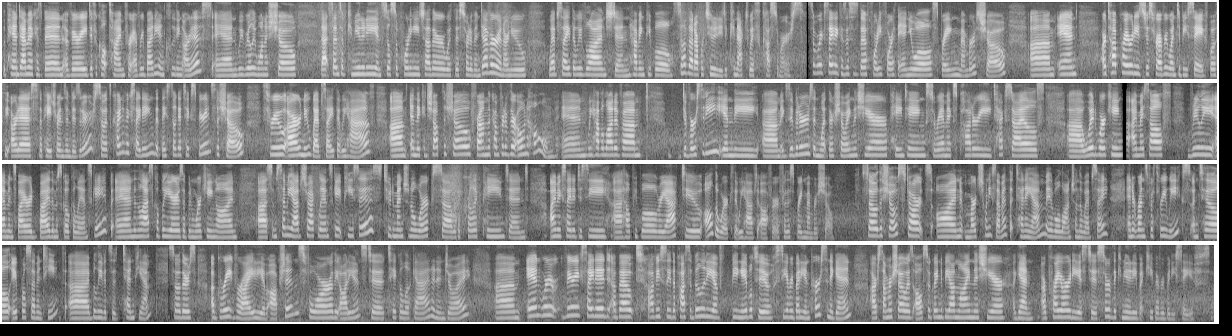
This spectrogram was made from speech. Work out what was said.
The pandemic has been a very difficult time for everybody, including artists, and we really want to show that sense of community and still supporting each other with this sort of endeavor and our new website that we've launched and having people still have that opportunity to connect with customers. So we're excited because this is the 44th annual Spring Members Show. Um, and our top priority is just for everyone to be safe, both the artists, the patrons, and visitors. So it's kind of exciting that they still get to experience the show through our new website that we have. Um, and they can shop the show from the comfort of their own home. And we have a lot of um, diversity in the um, exhibitors and what they're showing this year painting, ceramics, pottery, textiles, uh, woodworking. I myself really am inspired by the Muskoka landscape and in the last couple years I've been working on uh, some semi-abstract landscape pieces, two-dimensional works uh, with acrylic paint and I'm excited to see uh, how people react to all the work that we have to offer for the Spring Members Show. So the show starts on March 27th at 10 a.m. It will launch on the website and it runs for three weeks until April 17th. Uh, I believe it's at 10 p.m. So there's a great variety of options for the audience to take a look at and enjoy. Um, and we're very excited about obviously the possibility of being able to see everybody in person again. Our summer show is also going to be online this year. Again, our priority is to serve the community but keep everybody safe. So.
